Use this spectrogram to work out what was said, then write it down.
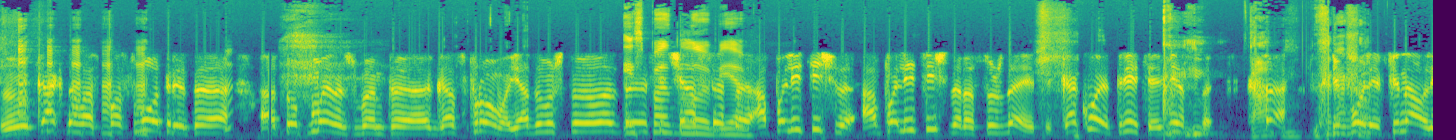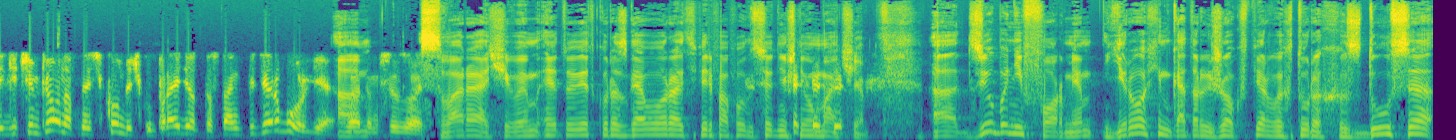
Э, Как на вас посмотрит э, а, топ-менеджмент э, «Газпрома»? Я думаю, что э, сейчас это аполитично, аполитично рассуждаете. Какое третье место? А, Тем более финал Лиги Чемпионов, на секундочку, пройдет в Санкт-Петербурге в А, этом сезоне. Сворачиваем эту ветку разговора. А теперь по поводу сегодняшнего матча. Дзюба не в форме. Ерохин, который жег в первых турах, сдулся.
